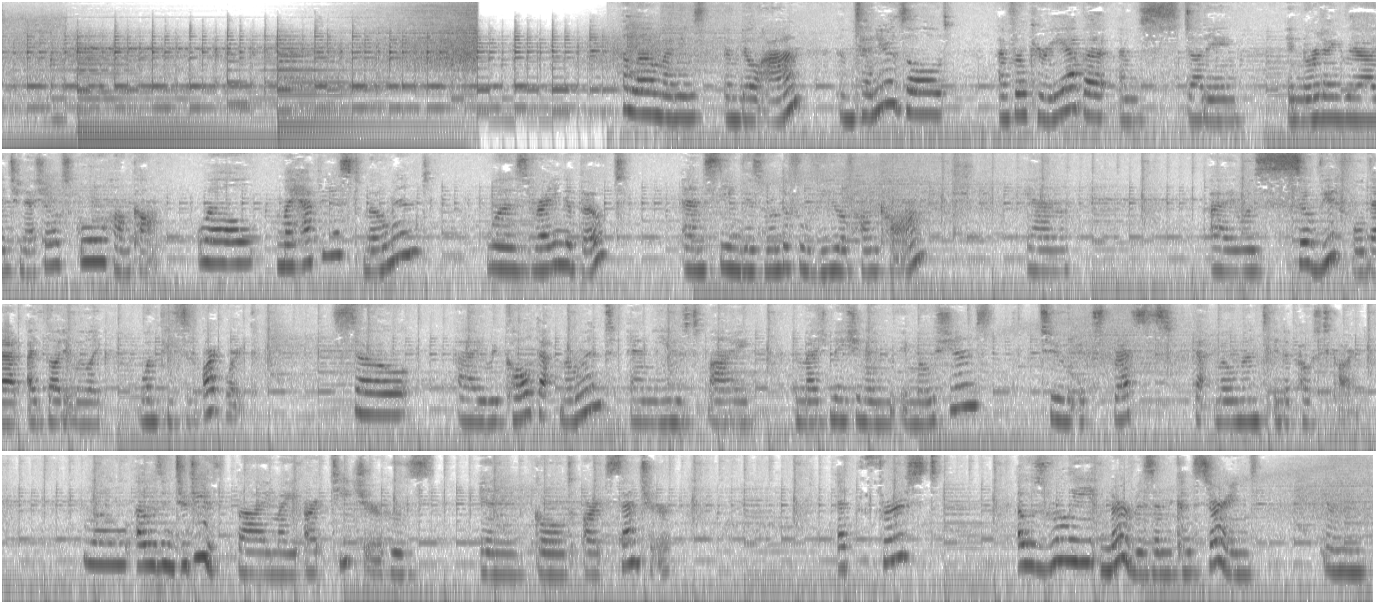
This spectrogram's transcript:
Hello, my name is Bill An. I'm 10 years old. I'm from Korea, but I'm studying in Nord Anglia International School, Hong Kong. Well, my happiest moment was riding a boat and seeing this wonderful view of Hong Kong. And I was so beautiful that I thought it was like one piece of artwork. So I recalled that moment and used my imagination and emotions to express that moment in the postcard. Well, I was introduced by my art teacher who's in Gold Art Center. At first, I was really nervous and concerned, and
